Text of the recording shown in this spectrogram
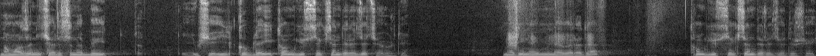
namazın içerisine beyt şeyi, kıbleyi tam 180 derece çevirdi. Medine-i Münevvere'de tam 180 derecedir şey.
